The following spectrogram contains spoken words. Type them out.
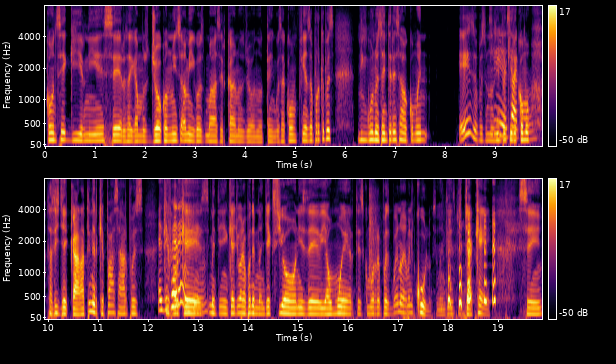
conseguir ni de ser, o sea, digamos, yo con mis amigos más cercanos, yo no tengo esa confianza porque pues ninguno está interesado como en eso, pues uno Sí, siempre quiere como, o sea, si llegara a tener que pasar, pues Es que porque diferente. s- me tienen que ayudar a poner una inyección y es de vida o muerte, es como, re, pues bueno, dame el culo, ¿sí me entiendes? Pues ya que, sí.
